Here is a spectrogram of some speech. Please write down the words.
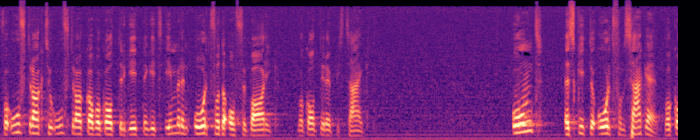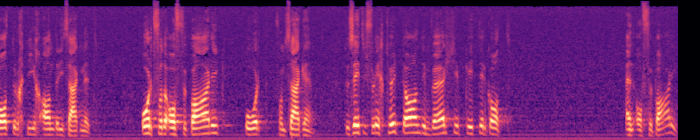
von Auftrag zu Auftrag gehen, wo Gott dir gibt, dann gibt es immer einen Ort von der Offenbarung, wo Gott dir etwas zeigt. Und es gibt den Ort vom Segen, wo Gott durch dich andere segnet. Ort von der Offenbarung, Ort vom Segen. Du sitzt vielleicht heute da und im Worship gibt dir Gott eine Offenbarung.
